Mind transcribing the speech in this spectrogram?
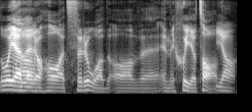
Då gäller Ja. det att ha ett förråd av eh, energi att ta av. Ja.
